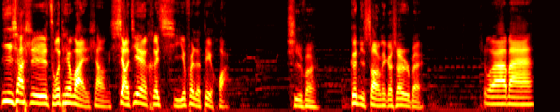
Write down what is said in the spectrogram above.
以下是昨天晚上小健和媳妇儿的对话：媳妇儿，跟你商量个事儿呗，说吧。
